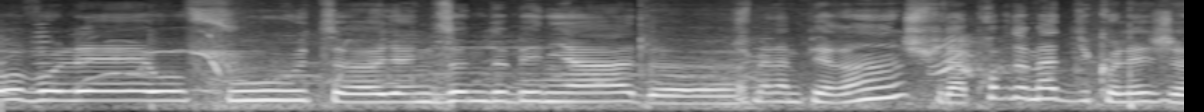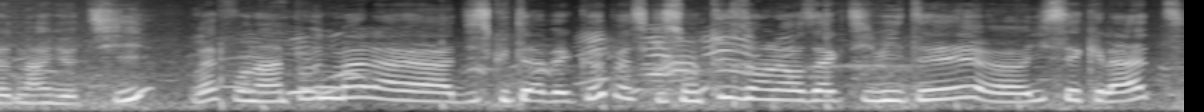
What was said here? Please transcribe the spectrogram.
au volet, au foot, euh, il y a une zone de baignade. euh. Je suis Madame Perrin, je suis la prof de maths du collège de Mariotti. Bref, on a un peu de mal à discuter avec eux parce qu'ils sont tous dans leurs activités, euh, ils s'éclatent.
